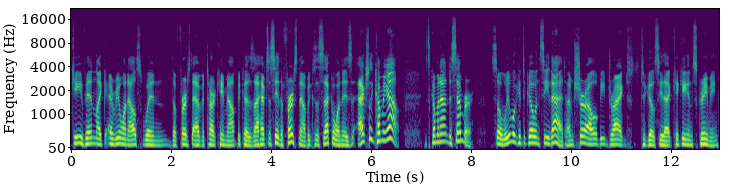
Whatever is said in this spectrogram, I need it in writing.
gave in like everyone else when the first Avatar came out because I have to say the first now because the second one is actually coming out. It's coming out in December. So we will get to go and see that. I'm sure I will be dragged to go see that kicking and screaming.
